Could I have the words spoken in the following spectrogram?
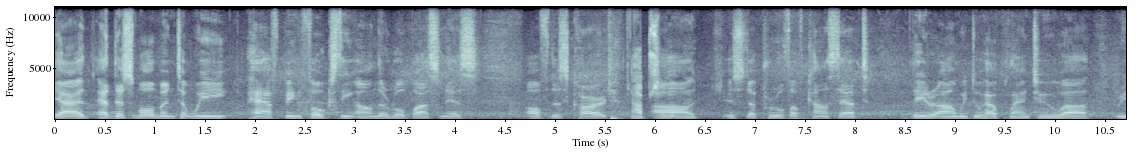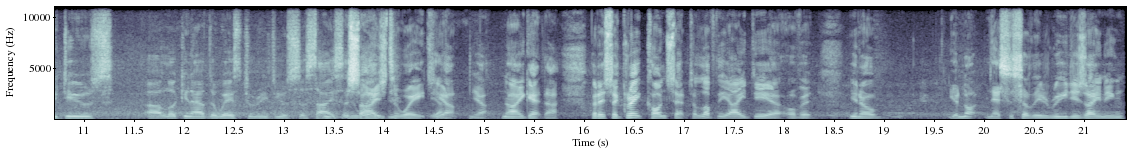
Yeah, at, at this moment, uh, we have been focusing on the robustness of this card. Absolutely. Uh, it's the proof of concept. Later on, we do have plan to uh, reduce, uh, looking at the ways to reduce the size the and size weight. and the weight. Yeah. yeah, No, I get that. But it's a great concept. I love the idea of it. You know, you're not necessarily redesigning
